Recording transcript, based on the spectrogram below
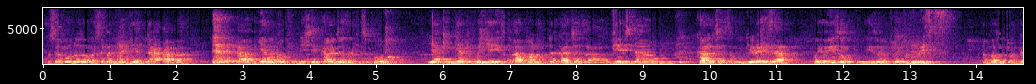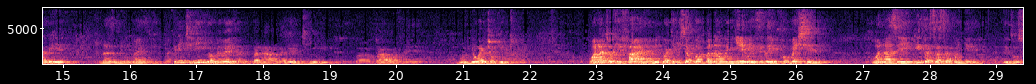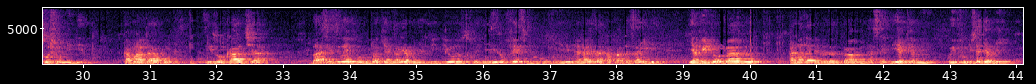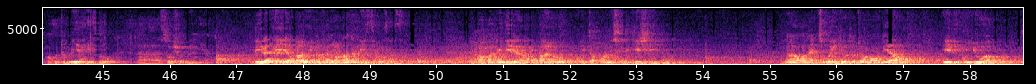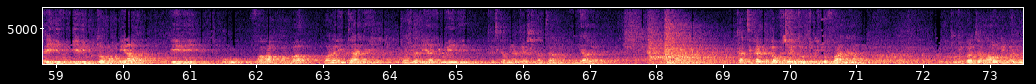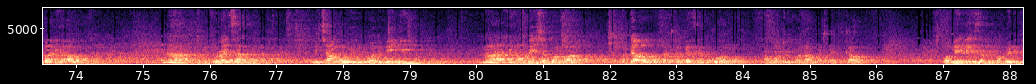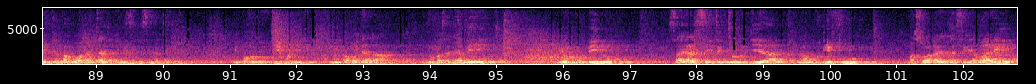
kwa sababu unaweza ukasema ninajiandaa hapa hawa vijana tuwafundishe culture za Kisukuma, yeye akiingia tu kwenye hizo hapo anakuta culture za Vietnam, culture za Uingereza. Kwa hiyo hizo hizo kwetu ni risks ambazo tuangalie tunaziminimize vipi, lakini nchi nyingi wameweza. Nilikuwa naangalia nchi nyingi ambao wamegundua hicho kitu wanachokifanya ni kuhakikisha kwamba na wenyewe zile information wanaziingiza sasa kwenye hizo social media. Kama anataka hizo culture, basi ziwepo, mtu akiangalia kwenye videos, kwenye hizo Facebook, kwenye nini, anaweza akapata zaidi ya vitu ambavyo anadhani vinaweza vikawa vinasaidia jamii, kuifundisha jamii kwa kutumia hizo uh, social media. Dira hii ambayo inafanyiwa maandalizi kwa sasa kwamba ni dira ambayo itakuwa ni shirikishi na wananchi wengi watatoa maoni yao ili kujua ili, ili kutoa maoni yao ili ku- kufahamu kwamba wanahitaji Tanzania iweje katika miaka 25 ijayo. Katika kikao chetu tulichofanya tumepata maoni mbalimbali ya awali na tumefurahi sana. Michango ilikuwa ni mingi na inaonyesha kwamba wadau katika ngazi ya mkoa ambao tulikuwa nao katika kikao wameeleza vipaumbele vingi ambavyo wanahitaji vizingatiwe. Hivyo ni, pamoja na huduma za jamii, miundombinu, sayansi, teknolojia na ubunifu, masuala ya ujasiriamali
